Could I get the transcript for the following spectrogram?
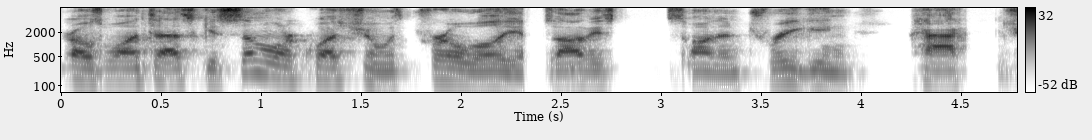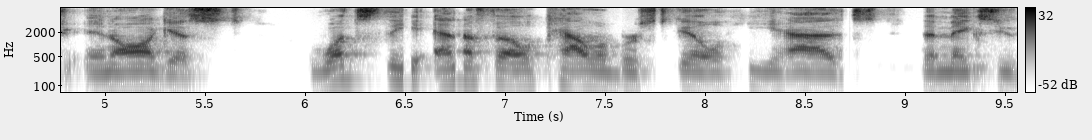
Charles, wanted to ask you a similar question with Trill Williams. Obviously, an intriguing package in August. What's the NFL caliber skill he has that makes you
